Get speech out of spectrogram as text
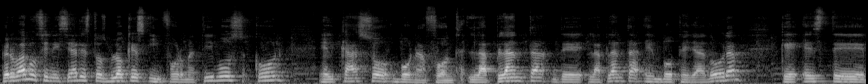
Pero vamos a iniciar estos bloques informativos con el caso Bonafont, la planta, de, la planta embotelladora que este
